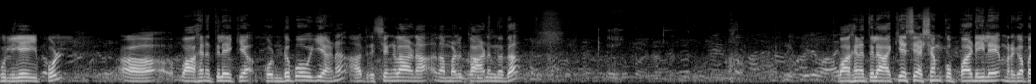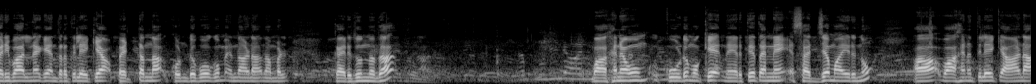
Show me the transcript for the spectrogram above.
പുലിയെ ഇപ്പോൾ വാഹനത്തിലേക്ക് കൊണ്ടുപോവുകയാണ്. ആ ദൃശ്യങ്ങളാണ് നമ്മൾ കാണുന്നത്. വാഹനത്തിലാക്കിയ ശേഷം കുപ്പാടിയിലെ മൃഗപരിപാലന കേന്ദ്രത്തിലേക്ക് പെട്ടെന്ന് കൊണ്ടുപോകും എന്നാണ് നമ്മൾ കരുതുന്നത്. വാഹനവും കൂടുമൊക്കെ നേരത്തെ തന്നെ സജ്ജമായിരുന്നു. ആ വാഹനത്തിലേക്കാണ്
